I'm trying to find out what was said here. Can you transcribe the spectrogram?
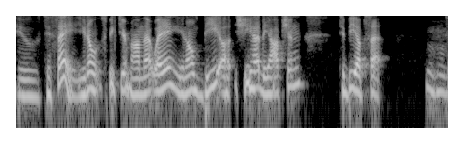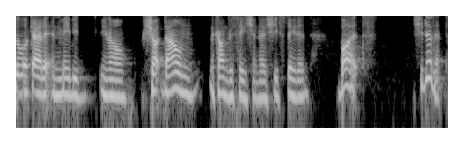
to to say you don't speak to your mom that way you know be uh, she had the option to be upset mm-hmm. to look at it and maybe you know shut down the conversation as she stated. But she didn't.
